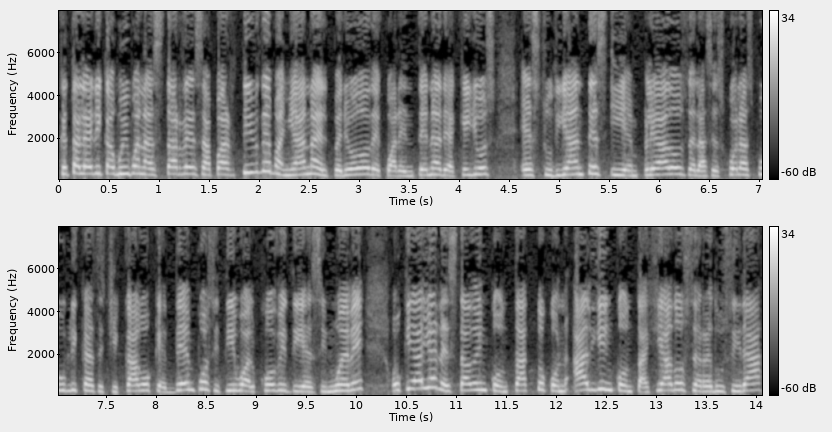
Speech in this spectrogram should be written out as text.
¿Qué tal, Erika? Muy buenas tardes. A partir de mañana, el periodo de cuarentena de aquellos estudiantes y empleados de las escuelas públicas de Chicago que den positivo al COVID-19 o que hayan estado en contacto con alguien contagiado se reducirá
